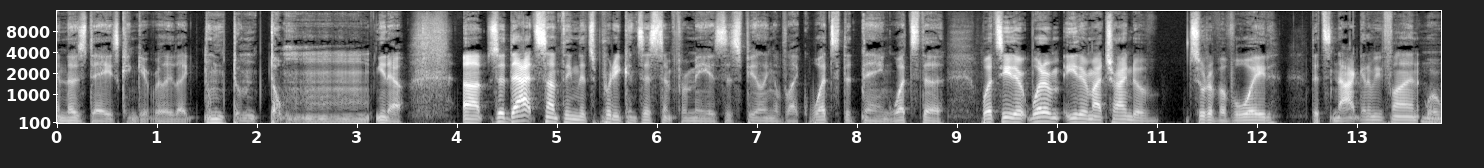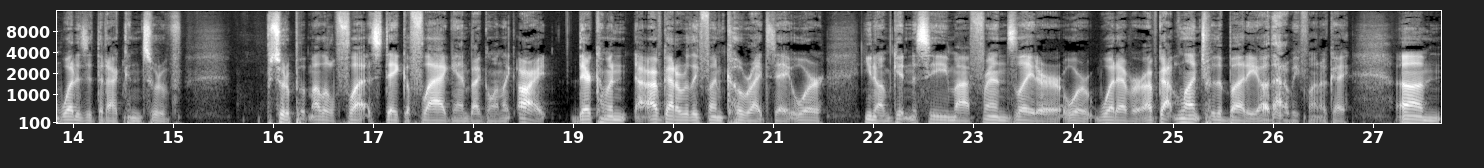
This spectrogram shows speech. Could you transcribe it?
and those days can get really like dum dum dum. You know, uh, so that's something that's pretty consistent for me. Is this feeling of like, what's the thing? What's the what's either what am either am I trying to sort of avoid that's not going to be fun, or what is it that I can sort of sort of put my little flag, stake a flag in by going like, all right, they're coming. I've got a really fun co-write today, or you know, I'm getting to see my friends later, or whatever. I've got lunch with a buddy. Oh, that'll be fun. Okay, um,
